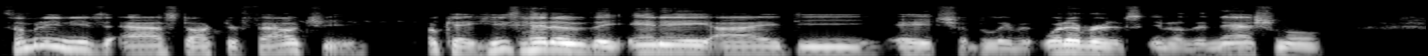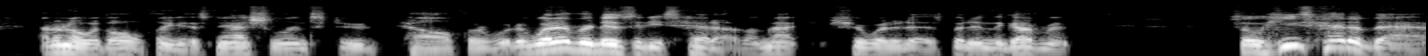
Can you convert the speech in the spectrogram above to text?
Somebody needs to ask Dr. Fauci. Okay, he's head of the NIAID, I believe it, whatever it is, you know, the national, I don't know what the whole thing is, National Institute Health or whatever it is that he's head of. I'm not sure what it is, but in the government. So he's head of that.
